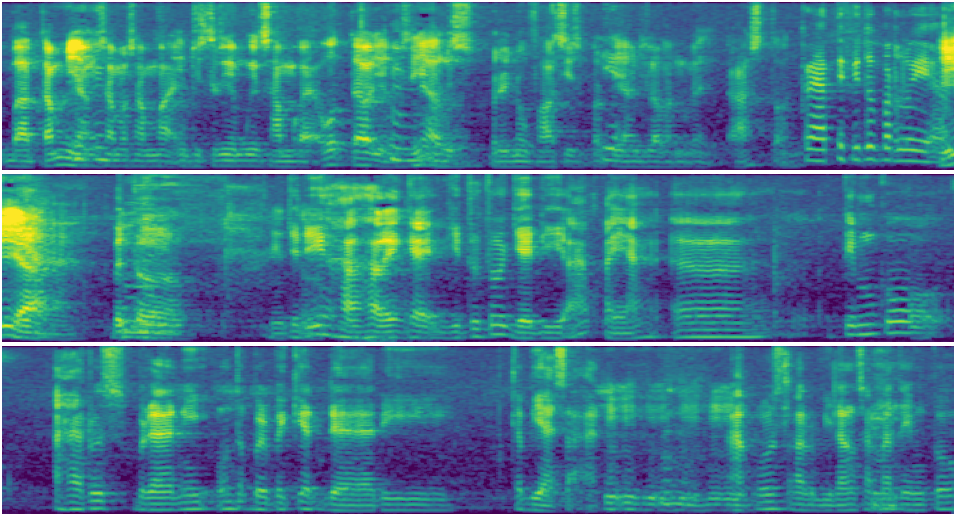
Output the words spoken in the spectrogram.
Batam yang sama-sama industri mungkin sama kayak hotel ya mestinya harus berinovasi seperti Iya. yang dilakukan oleh Aston. Kreatif itu perlu ya. Iya. Ya, betul. Gitu. Jadi hal-hal yang kayak gitu tuh jadi apa ya? eh, timku harus berani untuk berpikir dari kebiasaan. Aku selalu bilang sama timku,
